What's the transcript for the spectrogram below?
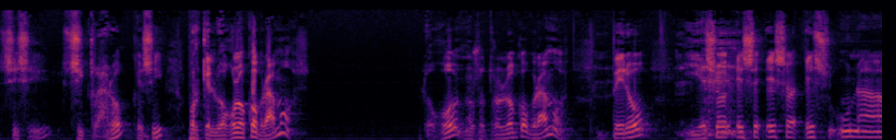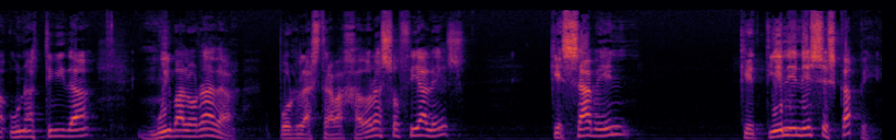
Sí, sí, sí, claro que sí, porque luego lo cobramos. Luego nosotros lo cobramos. Pero, y eso es, eso es una, una actividad muy valorada por las trabajadoras sociales que saben que tienen ese escape.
